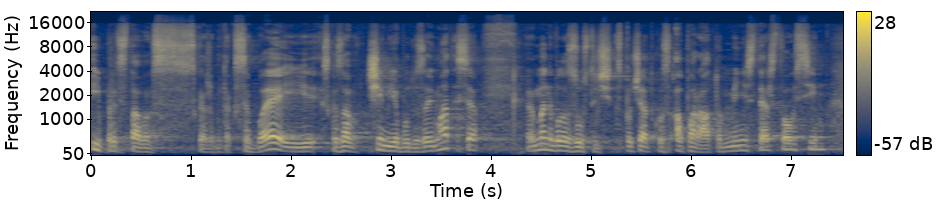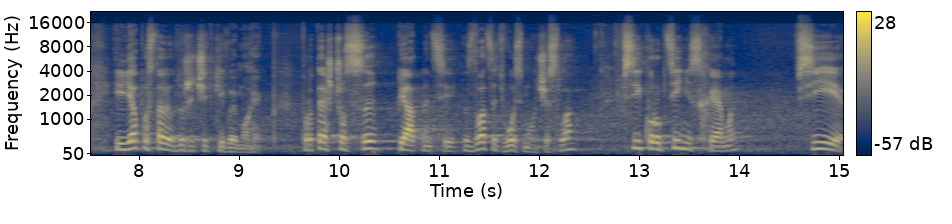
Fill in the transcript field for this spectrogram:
і представив, скажімо так, себе і сказав, чим я буду займатися. У мене була зустріч спочатку з апаратом міністерства усім, і я поставив дуже чіткі вимоги про те, що з п'ятниці, з 28 числа, всі корупційні схеми. Всі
